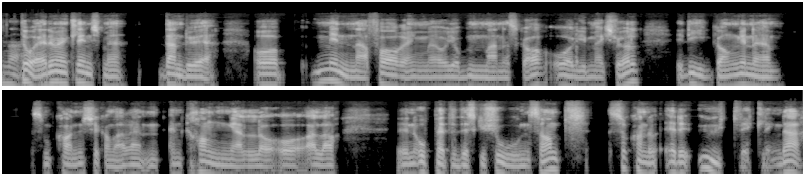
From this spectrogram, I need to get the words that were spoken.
Nei. Da er det jo en clinch med den du er. Og min erfaring med å jobbe med mennesker, og i meg sjøl, i de gangene som kanskje kan være en, en krangel og, og, eller en opphetet diskusjon, sant? så det, er det utvikling der.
